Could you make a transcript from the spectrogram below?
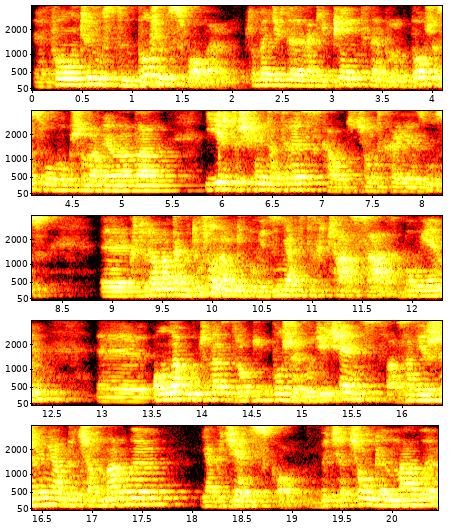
e, w połączeniu z tym Bożym Słowem. To będzie wtedy takie piękne, bo Boże Słowo przemawia nadal. I jeszcze święta Tereska od Dzieciątka Jezus, e, która ma tak dużo nam do powiedzenia w tych czasach, bowiem e, ona uczy nas drogi Bożego dzieciństwa, zawierzenia bycia małym jak dziecko, bycia ciągle małym,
